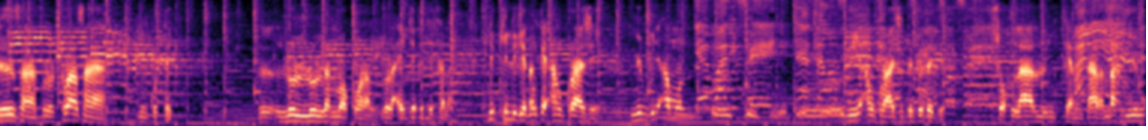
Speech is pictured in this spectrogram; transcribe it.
deux ans wala trois ans ñu ngi ko tëj loolu loolu lan moo ko waral loolu ay jafe-jafe la nit ki liggéey da nga koy encouragé ñun bu ñu amoon ñu encouragé dëgg-dëgg soxlaa luñ kenn dara ndax ñun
